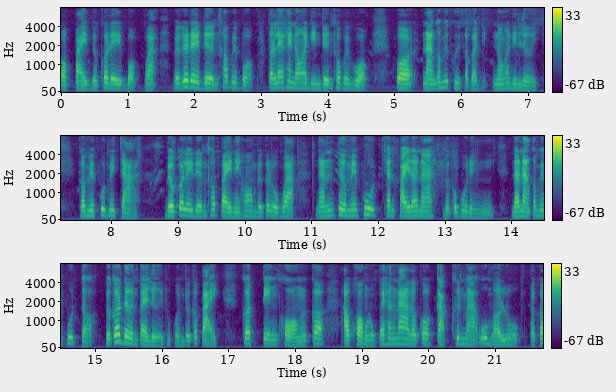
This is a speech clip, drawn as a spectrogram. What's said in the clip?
ออกไปเบลก็เลยบอกว่าเบลก็เลยเดินเข้าไปบอก ตอนแรกให้น้องอดินเดินเข้าไปบอก พอนางก็ไม่คุยกับน้องอดินเลย ก็ไม่พูดไม่จาเบลก็เลยเดินเข้าไปในห้องเบลก็บอกว่า งั้นเธอไม่พูดฉันไปแล้วนะเบลก็พูดอย่างนี้ แล้วนางก็ไม่พูดต่อเบลก็เดินไปเลยทุกคนเบลก็ไป ก็เตียงของแล้วก็เอาของลงไปข้างล่าง แล้วก็กลับขึ้นมาอุ้มเอาลูก แล้วก็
